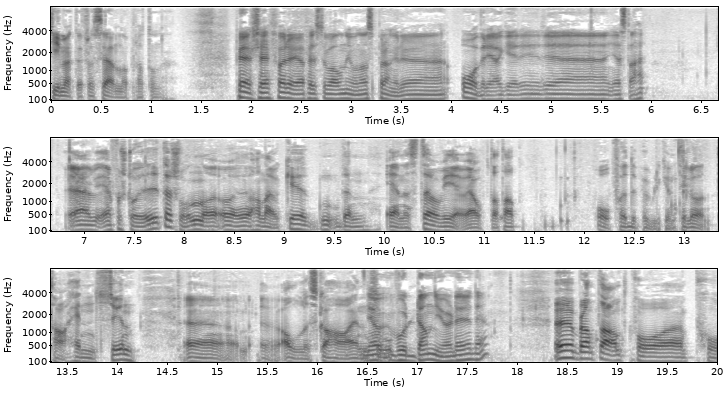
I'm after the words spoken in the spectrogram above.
ti meter fra scenen og prate om det. PR-sjef for Øyafestivalen Jonas Prangerud, overreagerer gjestene gjesta her. Jeg, jeg forstår irritasjonen, og, han er jo ikke den eneste. Og vi er opptatt av å oppfordre publikum til å ta hensyn. Uh, alle skal ha en ja, Hvordan gjør dere det? Uh, blant annet på, på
